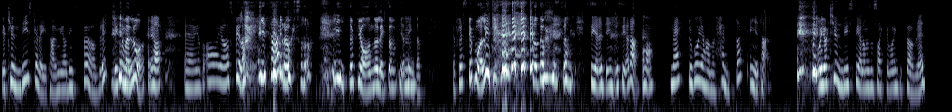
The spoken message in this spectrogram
jag kunde ju spela gitarr men jag hade inte förberett liksom en låt. Ja. Eh, Jag bara, ja jag spelar gitarr också. lite piano liksom för jag Mm. tänkte att jag fläskar på lite så att de liksom ser att jag är intresserad. Ja. Nej, då går jag han och hämtar en gitarr. Och jag kunde ju spela men som sagt jag var inte förberedd.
